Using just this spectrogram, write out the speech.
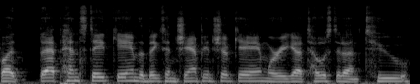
but that Penn State game, the Big Ten championship game, where he got toasted on two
